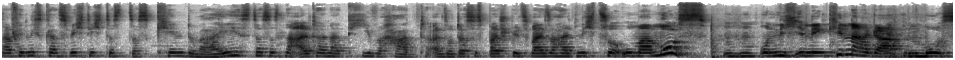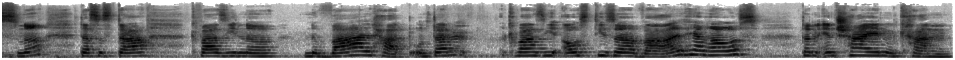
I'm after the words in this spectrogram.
da finde ich es ganz wichtig, dass das Kind weiß, dass es eine Alternative hat. Also, dass es beispielsweise halt nicht zur Oma muss und nicht in den Kindergarten muss. Ne? Dass es da quasi eine, eine Wahl hat und dann quasi aus dieser Wahl heraus dann entscheiden kann,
